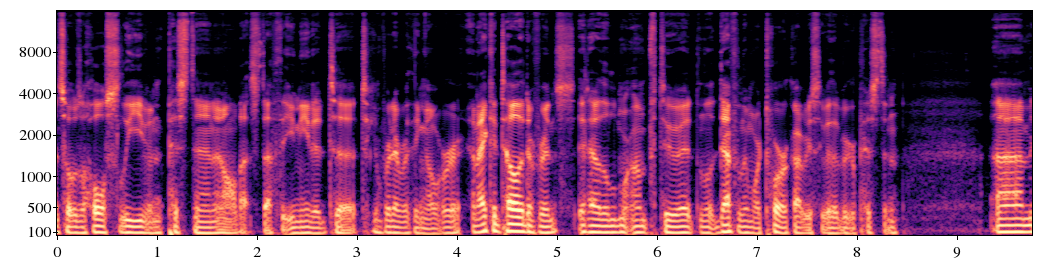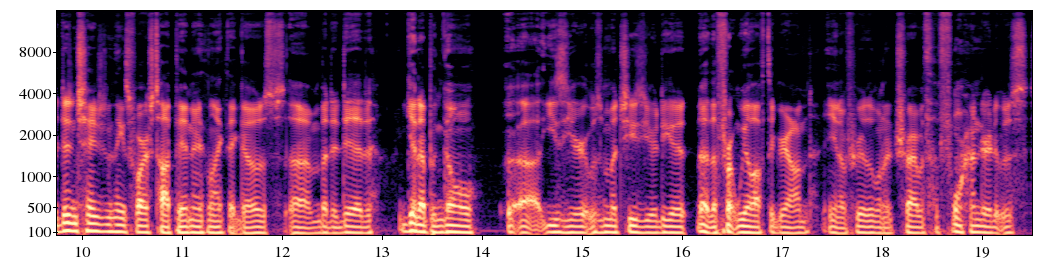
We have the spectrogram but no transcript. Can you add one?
and so it was a whole sleeve and piston and all that stuff that you needed to to convert everything over, and I could tell the difference. It had a little more umph to it, definitely more torque, obviously with a bigger piston. Um, it didn't change anything as far as top end or anything like that goes, um, but it did get up and go uh, easier. It was much easier to get uh, the front wheel off the ground. You know, if you really want to try with the 400, it was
